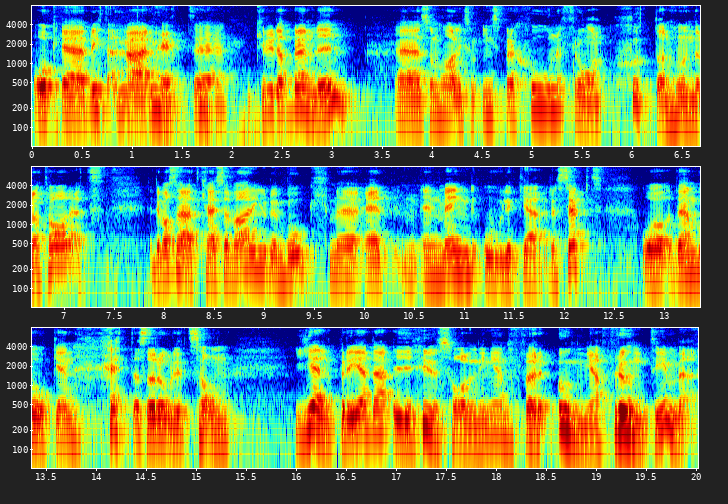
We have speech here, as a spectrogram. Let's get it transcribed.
Och eh, Britta är ett eh, kryddat brännvin. Eh, som har liksom inspiration från 1700-talet. Det var så här att Kajsa Warg gjorde en bok med ett, en mängd olika recept. Och den boken hette så roligt som Hjälpreda i hushållningen för unga fruntimmer.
